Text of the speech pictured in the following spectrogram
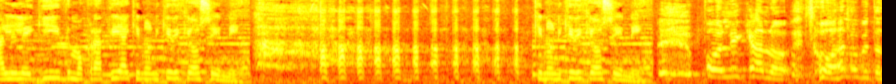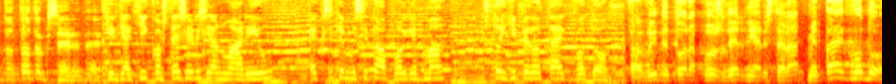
Αλληλεγγύη, δημοκρατία, κοινωνική δικαιοσύνη. κοινωνική δικαιοσύνη. Πολύ καλό. Το άλλο με το τοτό το ξέρετε. Κυριακή 24 Ιανουαρίου, 6 και μισή το απόγευμα, στο γήπεδο ΤΑΕΚ Βοντό. Θα δείτε τώρα πώς δέρνει η αριστερά με ΤΑΕΚ Βοντό.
